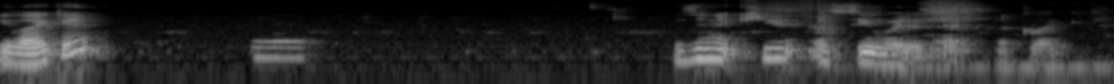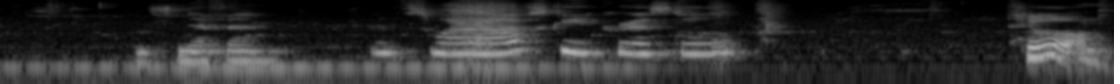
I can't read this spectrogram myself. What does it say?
You like it? Yeah. Isn't it cute? Let's see what does it look like. I'm sniffing. It's Swarovski crystal. Cool.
